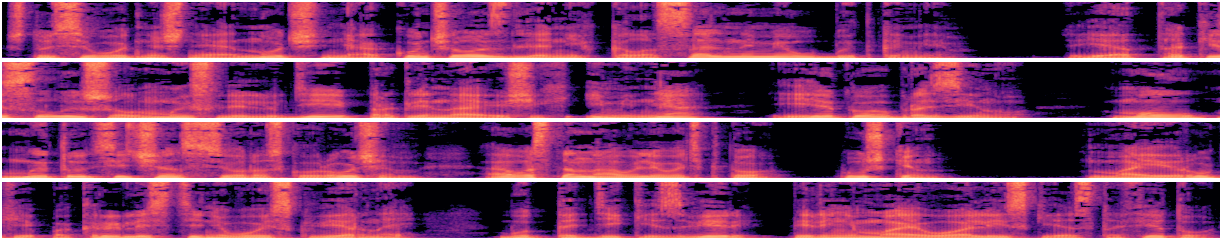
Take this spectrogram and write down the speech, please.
что сегодняшняя ночь не окончилась для них колоссальными убытками. Я так и слышал мысли людей, проклинающих и меня, и эту образину. Мол, мы тут сейчас все раскурочим, а восстанавливать кто? Пушкин? Мои руки покрылись теневой скверной. Будто дикий зверь, перенимая у Алиски эстафету,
